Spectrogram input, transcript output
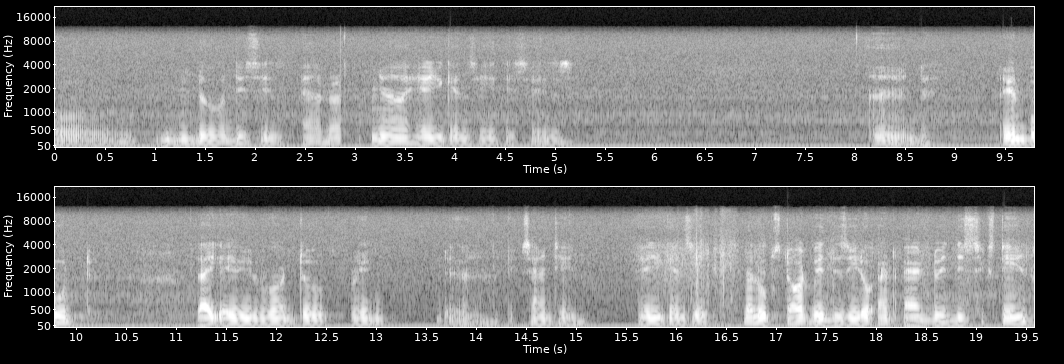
Oh no this is error. Yeah here you can see this is and input like uh, you want to read uh, 17 as you can see the loop start with the 0 and end with the 16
